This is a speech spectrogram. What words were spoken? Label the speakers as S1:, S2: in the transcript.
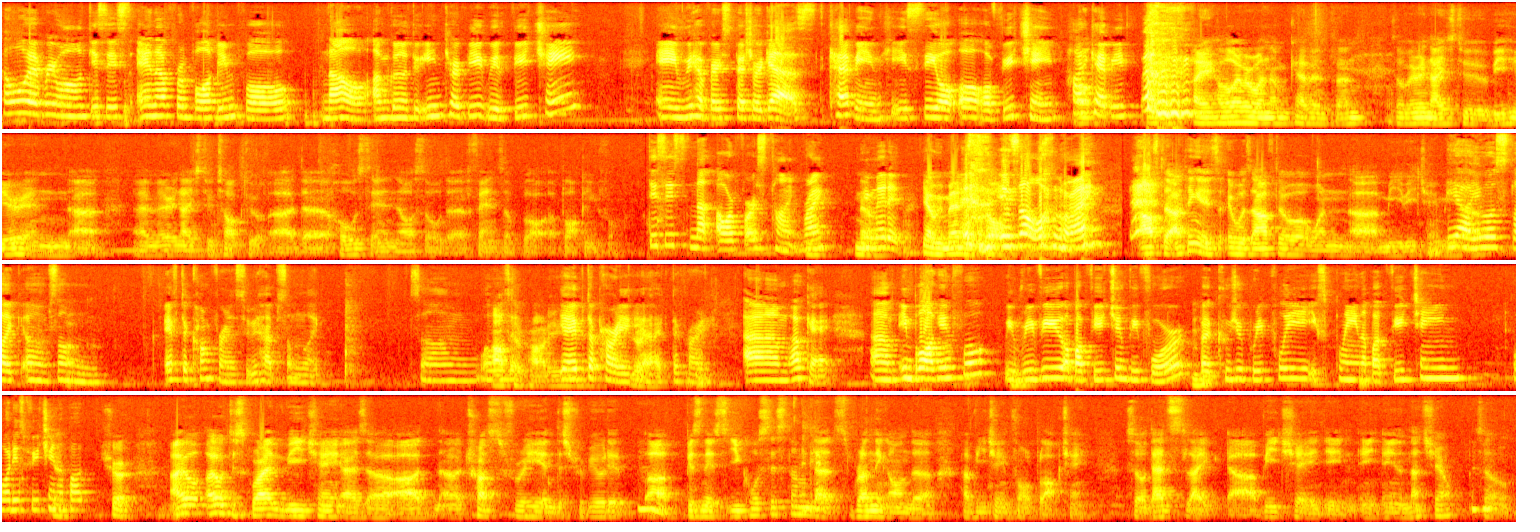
S1: Hello everyone, this is Anna from Bloginfo. Now I'm going to do interview with VeChain and we have a very special guest, Kevin. He is COO of VeChain. Hi
S2: Oh.
S1: Kevin.
S2: Hi, hello everyone. I'm Kevin Feng. So very nice to be here and uh, very nice to talk to uh, the host and also the fans of blog, uh,
S1: this is not our first time, right?
S2: No.
S1: We met it
S2: Yeah, we met it in Seoul.
S1: in Seoul, right?
S2: After I think it's, it was after one uh, me meetup.
S1: Yeah, it was like um, some after conference. We have some like some what was
S2: After
S1: it?
S2: party.
S1: Yeah, after party. Yeah,
S2: Yeah.
S1: after party. Um, okay. Um, in blog info, we review about VeChain before,
S2: Mm-hmm.
S1: but could you briefly explain about VeChain? What is VeChain
S2: Yeah,
S1: about?
S2: Sure. I I will describe VeChain as a, a, a trust-free and distributed uh, business ecosystem
S1: Okay.
S2: that's running on the uh, VeChain Thor blockchain. So that's like uh, VeChain in, in, in a nutshell. So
